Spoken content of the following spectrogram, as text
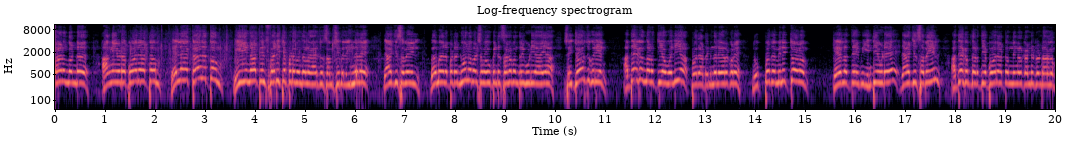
കാണുന്നുണ്ട്. അങ്ങയുടെ പോരാട്ടം എല്ലാ കാലത്തും ഈ നാട്ടിൽ സ്മരിക്കപ്പെടുമെന്നുള്ള കാര്യത്തിൽ സംശയമില്ല. ഇന്നലെ രാജ്യസഭയിൽ ബഹുമാനപ്പെട്ട ന്യൂനപക്ഷ വകുപ്പിന്റെ സഹമന്ത്രി കൂടിയായ ശ്രീ ജോർജ് കുര്യൻ അദ്ദേഹം നടത്തിയ വലിയ പോരാട്ടം. ഇന്നലെ ഏറെക്കുറെ മുപ്പത് മിനിറ്റോളം കേരളത്തെ ഇന്ത്യയുടെ രാജ്യസഭയിൽ അദ്ദേഹം നടത്തിയ പോരാട്ടം നിങ്ങൾ കണ്ടിട്ടുണ്ടാകും.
